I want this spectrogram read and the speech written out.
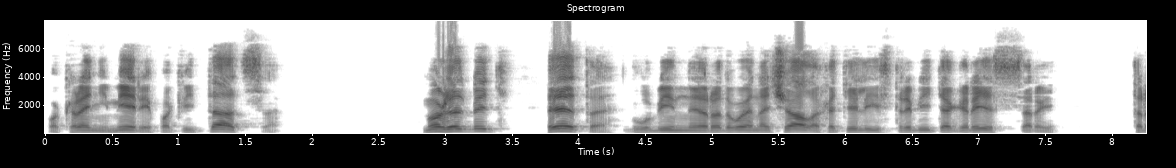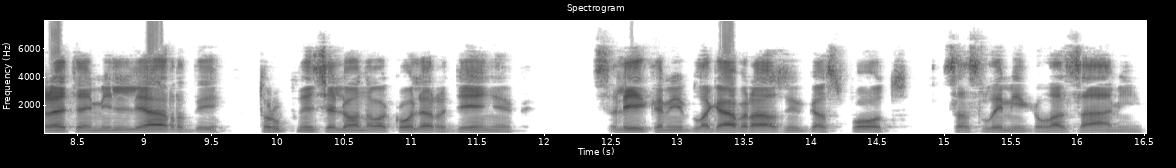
по крайней мере, поквитаться. Может быть, это глубинное родовое начало хотели истребить агрессоры, тратя миллиарды трупно-зеленого колера денег с ликами благообразных господ со злыми глазами,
